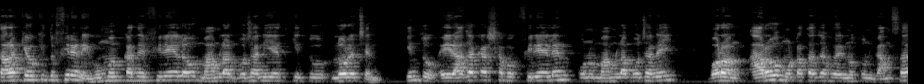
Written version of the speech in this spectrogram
তারা কেউ কিন্তু ফিরেনি। হুম্মাম কাদের ফিরে এলেও মামলার বোঝা নিয়ে কিন্তু লড়েছেন। কিন্তু এই রাজাকার শাবক ফিরে এলেন, কোনো মামলা বোঝা নেই, বরং আরও মোটা তাজা হয়ে নতুন গামছা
